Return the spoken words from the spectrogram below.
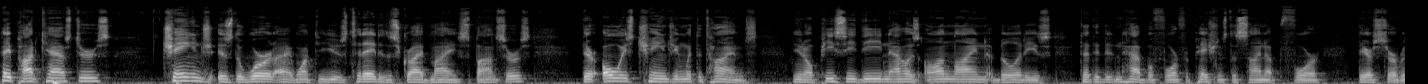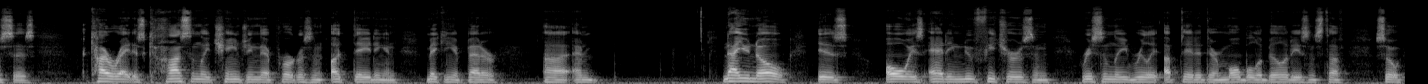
Hey, podcasters. Change is the word I want to use today to describe my sponsors. They're always changing with the times. You know, PCD now has online abilities that they didn't have before for patients to sign up for their services. ChiroRite is constantly changing their programs and updating and making it better. Uh, and now you know is always adding new features and recently really updated their mobile abilities and stuff. So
